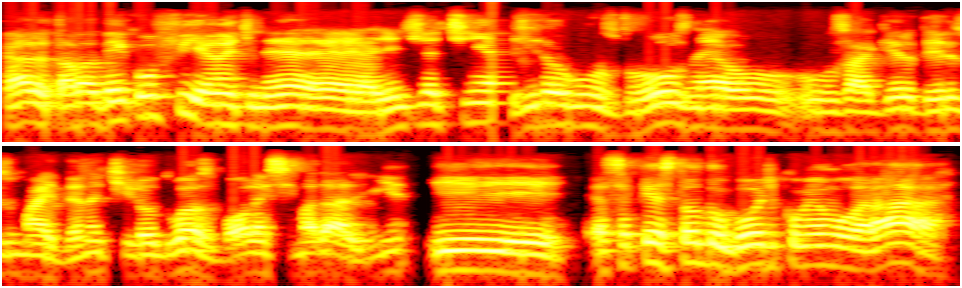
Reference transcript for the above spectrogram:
Cara, eu tava bem confiante, né? É, a gente já tinha tido alguns gols, né? O, o, zagueiro deles, o Maidana, tirou duas bolas em cima da linha. E essa questão do gol de comemorar,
